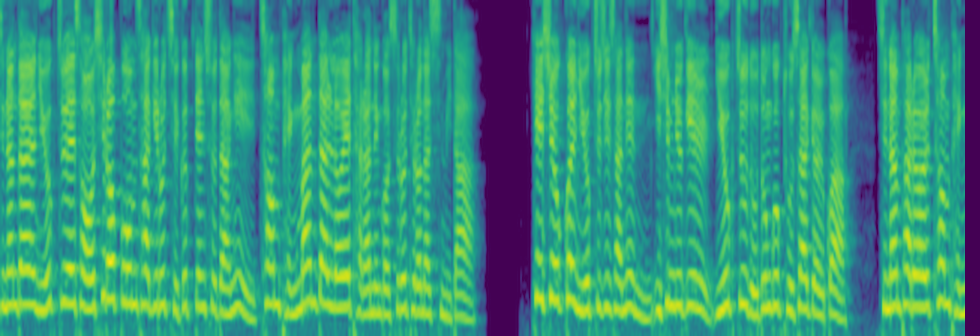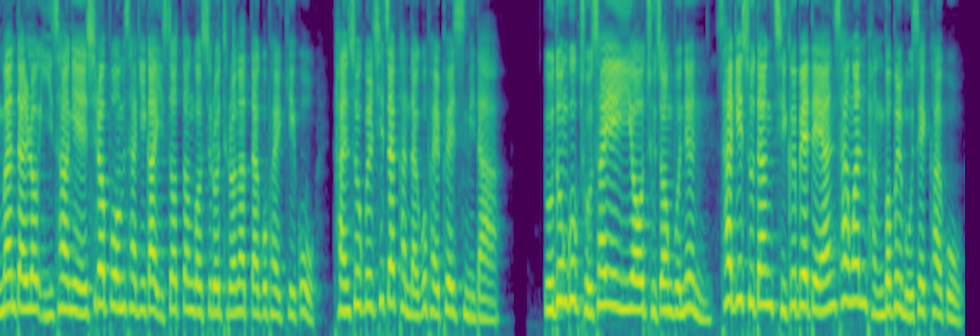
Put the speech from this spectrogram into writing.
지난달 뉴욕주에서 실업보험 사기로 지급된 수당이 1,100만 달러에 달하는 것으로 드러났습니다. 캐시오컬 뉴욕주 지사는 26일 뉴욕주 노동국 조사 결과 지난 8월 1,100만 달러 이상의 실업보험 사기가 있었던 것으로 드러났다고 밝히고 단속을 시작한다고 발표했습니다. 노동국 조사에 이어 주정부는 사기 수당 지급에 대한 상환 방법을 모색하고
